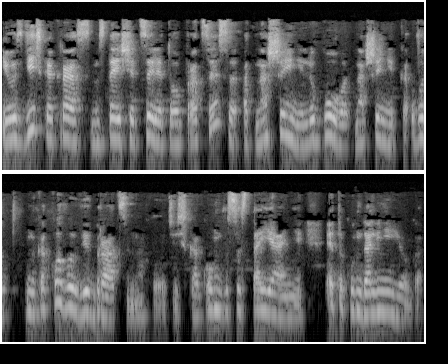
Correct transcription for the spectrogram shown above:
И вот здесь как раз настоящая цель этого процесса, отношения, любого отношения, вот на какой вы вибрации находитесь, в каком вы состоянии, это кундалини-йога.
